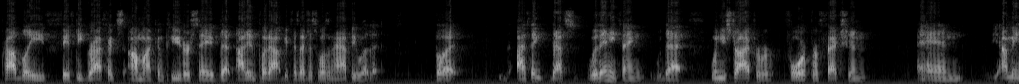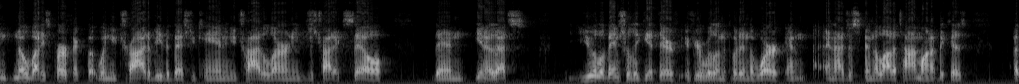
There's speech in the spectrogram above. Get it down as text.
probably 50 graphics on my computer saved that I didn't put out because I just wasn't happy with it. But I think that's with anything that when you strive for for perfection, and I mean nobody's perfect, but when you try to be the best you can and you try to learn and you just try to excel, then you know that's you'll eventually get there if, if you're willing to put in the work. And and I just spend a lot of time on it because uh,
